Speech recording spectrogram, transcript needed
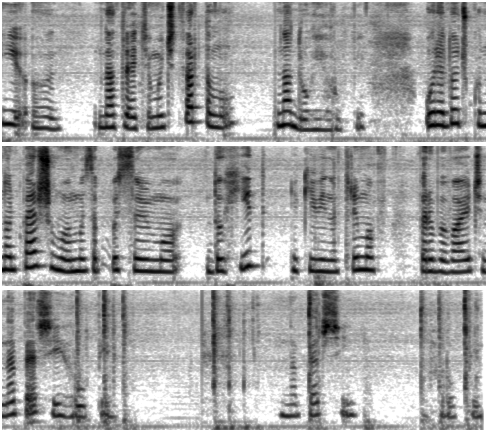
І е, на третьому і четвертому на другій групі. У рядочку 01 ми записуємо дохід, який він отримав, перебуваючи на першій групі. На першій групі.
